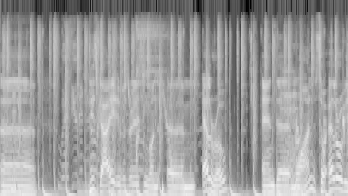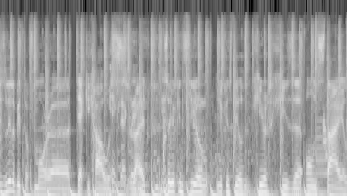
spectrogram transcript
Uh, this guy it was releasing on um, elrow and uh, Moan. So elrow is a little bit of more uh, techie house, Exactly. right? So you can still you can still hear his uh, own style,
